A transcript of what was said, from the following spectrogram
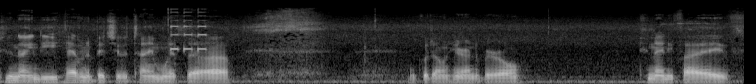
290 having a bitch of a time with uh, we'll go down here on the barrel. 295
